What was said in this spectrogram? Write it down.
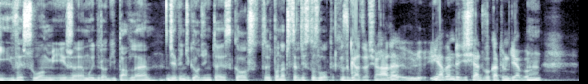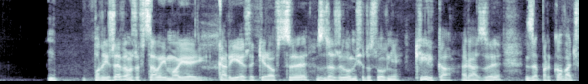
i wyszło mi, że mój drogi Pawle, 9 godzin to jest koszt ponad 40 zł. Zgadza się, ale ja będę dzisiaj adwokatem diabła. Podejrzewam, że w całej mojej karierze kierowcy zdarzyło mi się dosłownie kilka razy zaparkować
